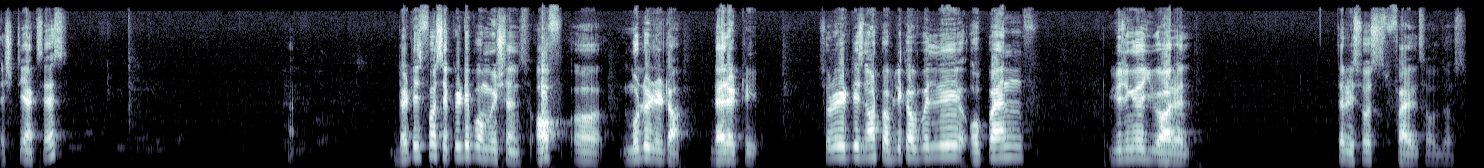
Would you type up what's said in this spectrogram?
htaccess that is for security permissions of uh, Moodle data directory. So it is not publicly open using the URL the resource files all those.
